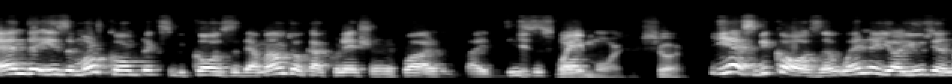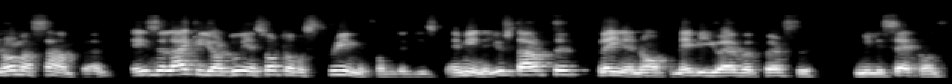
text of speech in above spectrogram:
And is more complex because the amount of calculation required by this is way more. Sure. Yes, because when you are using a normal sample, it's like you are doing a sort of a stream from the disk. I mean, you start playing a note, maybe you have a first milliseconds,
